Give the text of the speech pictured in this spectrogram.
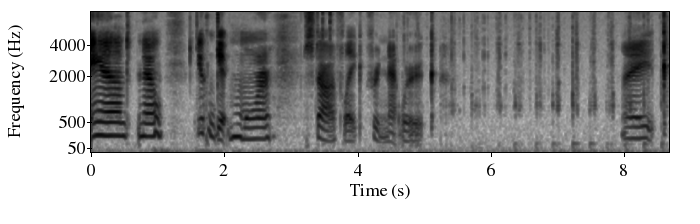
And now you can get more stuff like for network. Like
